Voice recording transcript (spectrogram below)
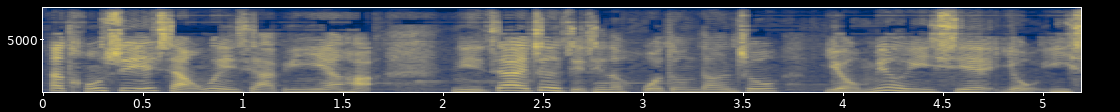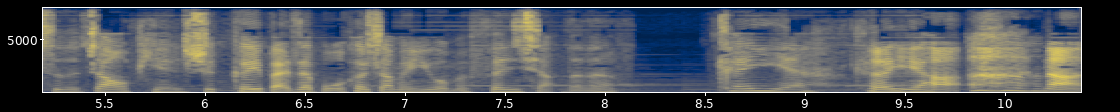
那同时也想问一下冰燕哈，你在这几天的活动当中，有没有一些有意思的照片是可以摆在博客上面与我们分享的呢？可以啊，可以哈。那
